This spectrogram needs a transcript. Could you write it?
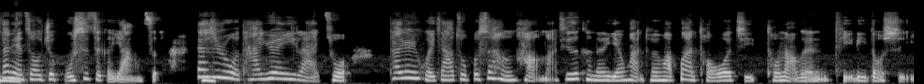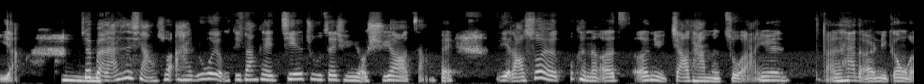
三年之后就不是这个样子。嗯、但是如果他愿意来做。他愿意回家做，不是很好嘛？其实可能延缓退化，不管头或肌、头脑跟体力都是一样。嗯，所以本来是想说啊，如果有个地方可以接住这群有需要的长辈，也老说也不可能儿子儿女教他们做啊，因为反正他的儿女跟我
